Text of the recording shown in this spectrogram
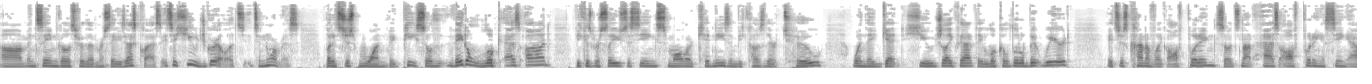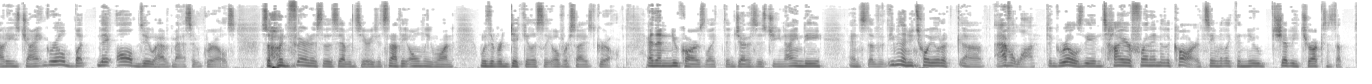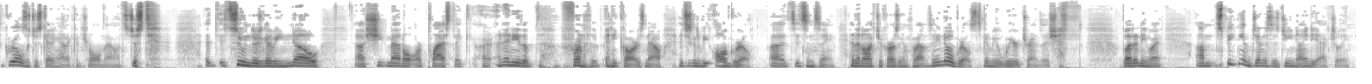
Um, and same goes for the Mercedes S Class. It's a huge grille. It's it's enormous, but it's just one big piece. So they don't look as odd because we're so used to seeing smaller kidneys, and because they're two, when they get huge like that, they look a little bit weird. It's just kind of like off-putting, so it's not as off-putting as seeing Audi's giant grill, but they all do have massive grills. So in fairness to the 7 Series, it's not the only one with a ridiculously oversized grill. And then new cars like the Genesis G90 and stuff, even the new Toyota uh, Avalon, the grill's the entire front end of the car. And same with like the new Chevy trucks and stuff. The grills are just getting out of control now. It's just it, soon there's going to be no uh, sheet metal or plastic on any of the front of the, any cars now. It's just going to be all grill. Uh, it's, it's insane. And then electric cars are going to come out and say no grills. It's going to be a weird transition. but anyway, um, speaking of Genesis G90, actually,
